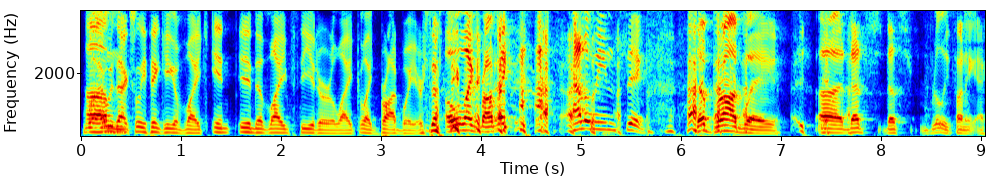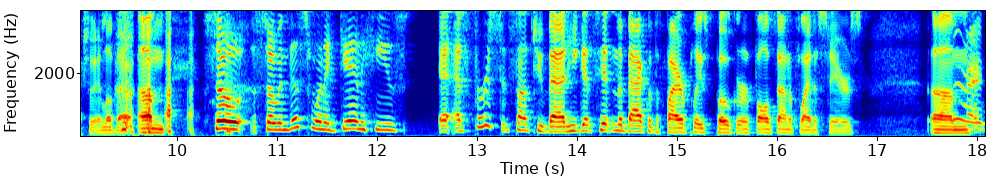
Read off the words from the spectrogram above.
Well, I was Um, actually thinking of like in in a live theater, like like Broadway or something. Oh, like Broadway, Halloween Six, the Broadway. Uh, that's that's really funny. Actually, I love that. Um, so so in this one again, he's at first it's not too bad. He gets hit in the back with a fireplace poker and falls down a flight of stairs. Um, Alright.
